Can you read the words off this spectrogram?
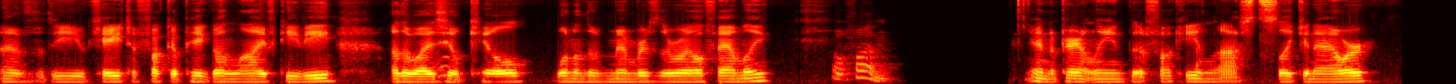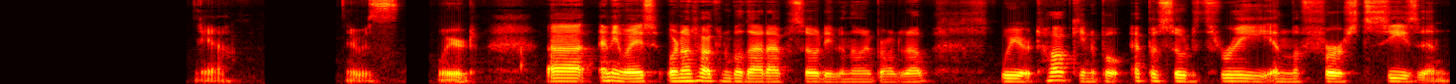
of the UK to fuck a pig on live TV. Otherwise, he'll kill one of the members of the royal family. Oh, fun. And apparently, the fucking lasts like an hour. Yeah, it was weird. Uh, anyways, we're not talking about that episode, even though I brought it up. We are talking about episode three in the first season.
